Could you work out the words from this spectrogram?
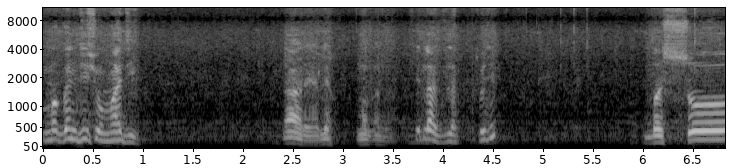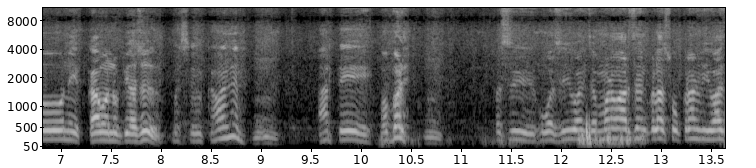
મગનજી સોમાજી ના રે લે મગનલાલ કેટલા જ લખ બસો ને એકાવન રૂપિયા છે. બસો એકાવન છે ને? હા તે બબળ. પછી જમણ જમણવાર છે ને પેલા છોકરાને વિવાહ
